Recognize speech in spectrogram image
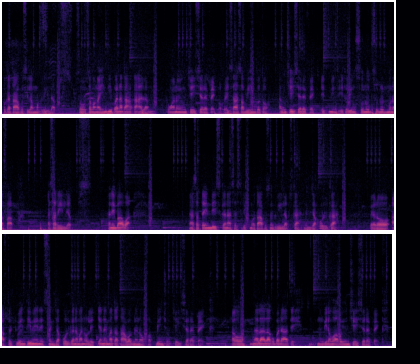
pagkatapos silang mag-relapse. So, sa mga hindi pa nakakaalam kung ano yung chaser effect, okay, sasabihin ko to. Ang chaser effect, it means ito yung sunod-sunod mo na FAP as a relapse. Halimbawa, nasa 10 days ka na sa streak mo tapos nag-relapse ka, nag-jackal ka. Pero after 20 minutes, nag-jackal ka naman ulit, yan ay matatawag na no-fap binge o chaser effect. Ako, nalala ko pa dati, nung ginawa ko yung chaser effect.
